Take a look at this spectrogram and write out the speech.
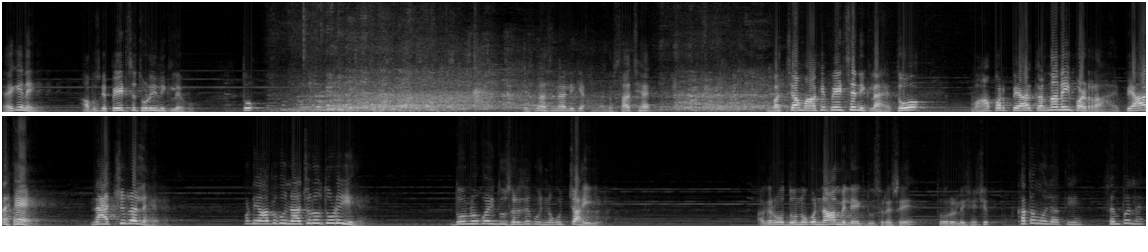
है कि नहीं? आप उसके पेट से थोड़ी निकले हो। तो इसमें हंसने वाली क्या? मतलब सच है। बच्चा माँ के पेट से निकला है तो वहाँ पर प्यार करना नहीं पड़ रहा है। प्यार है नेचुरल है। बट यहाँ पे कोई नेचुरल थोड़ी है। दोनों को एक दूसरे से कुछ ना कुछ चाहिए। अगर वो दोनों को ना मिले एक दूसरे से तो रिलेशनशिप खत्म हो जाती है। सिंपल है।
